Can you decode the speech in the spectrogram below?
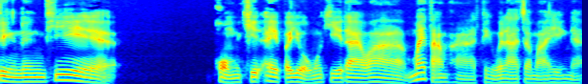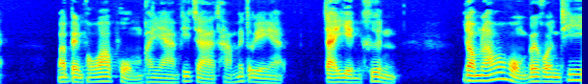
สิ่งหนึ่งที่ผมคิดไอ้ประโยคเมื่อกี้ได้ว่าไม่ตามหาถึงเวลาจะมาเองเนี่ย มันเป็นเพราะว่าผมพยายามที่จะทำให้ตัวเองอะใจเย็นขึ้น ยอมรับว่าผมเป็นคนที่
